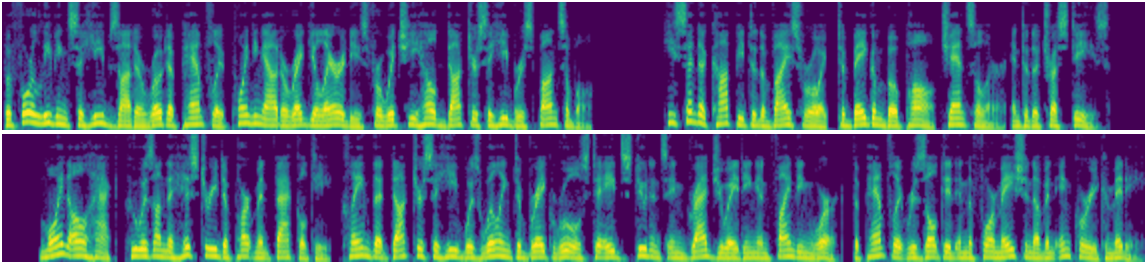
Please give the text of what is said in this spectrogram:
Before leaving Sahibzada wrote a pamphlet pointing out irregularities for which he held Dr. Sahib responsible. He sent a copy to the Viceroy, to Begum Bhopal Chancellor and to the trustees. Moin ul Haq, who was on the History Department faculty, claimed that Dr. Sahib was willing to break rules to aid students in graduating and finding work. The pamphlet resulted in the formation of an inquiry committee.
